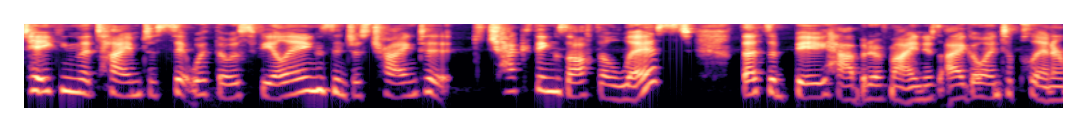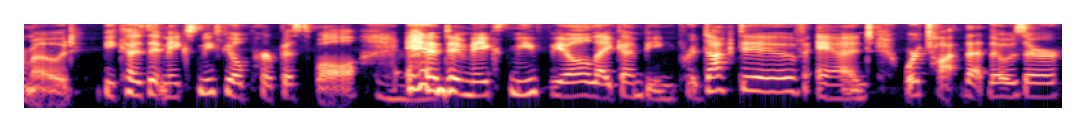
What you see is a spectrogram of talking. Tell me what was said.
taking the time to sit with those feelings and just trying to check things off the list. That's a big habit of mine. Is I go into planner mode because it makes me feel purposeful Mm. and it makes me feel like I'm being productive and we're taught that those are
